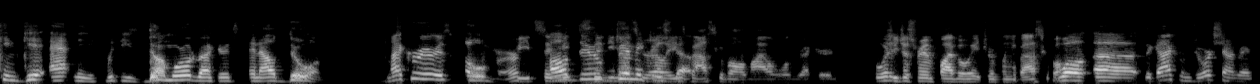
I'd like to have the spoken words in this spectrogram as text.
can get at me with these dumb world records, and I'll do them. My career is over. Beat Sydney, I'll do Sydney gimmicky stuff. basketball mile world record. What- she just ran 508 dribbling a basketball. Well, uh, the guy from Georgetown ran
